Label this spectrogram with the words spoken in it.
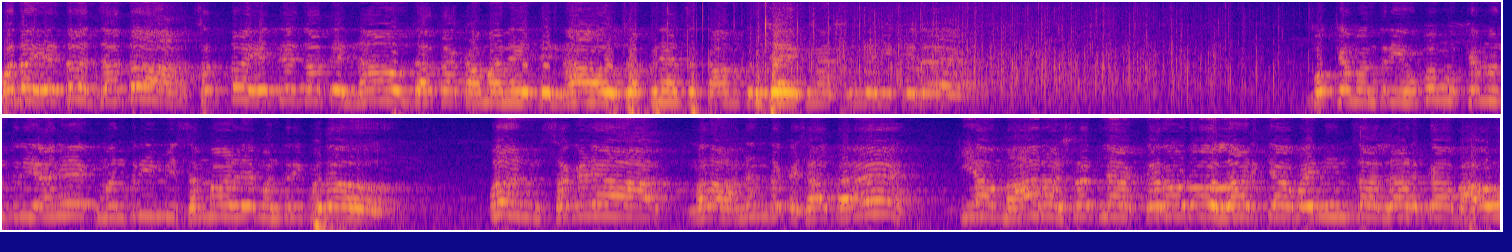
पद येतात जातात सत्ता येते जाते नाव जाता कामाने ते नाव जपण्याचं काम तुमच्या एकनाथ शिंदेने केलंय. मुख्यमंत्री उपमुख्यमंत्री अनेक मंत्री मी सांभाळले मंत्रीपद. पण सगळ्यात मला आनंद कशात आहे? की या महाराष्ट्रातल्या करोडो लाडक्या बहिणींचा लाडका भाऊ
